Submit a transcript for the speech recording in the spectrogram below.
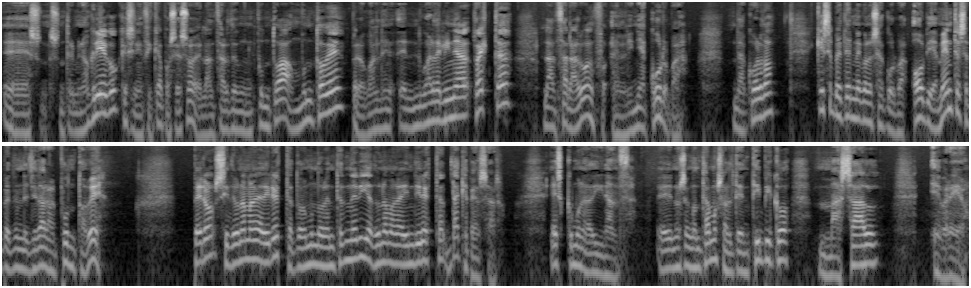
eh, es, un término griego que significa, pues eso, lanzar de un punto A a un punto B, pero en lugar de línea recta, lanzar algo en, en línea curva. ¿De acuerdo? ¿Qué se pretende con esa curva? Obviamente se pretende llegar al punto B, pero si de una manera directa todo el mundo lo entendería, de una manera indirecta da que pensar. Es como una adivinanza. Eh, nos encontramos al típico masal hebreo.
